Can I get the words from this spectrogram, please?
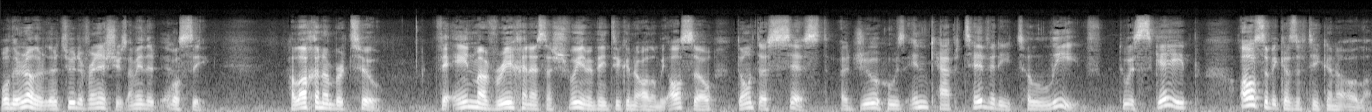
Well, there no, there are two different issues. I mean, Yeah. we'll see. Halacha number two. Ve'ein mavrichen es hashvuyim mipnei tikkun ha'olam. We also don't assist a Jew who's in captivity to leave, to escape, also because of tikkun ha'olam.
